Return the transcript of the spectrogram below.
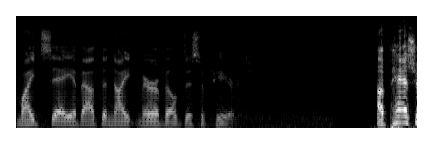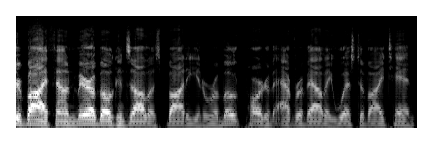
might say about the night Maribel disappeared. A passerby found Maribel Gonzalez's body in a remote part of Avra Valley west of I 10.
